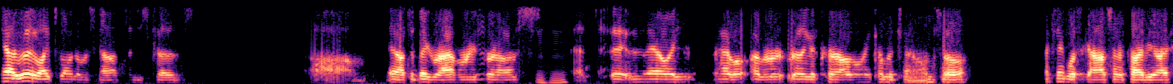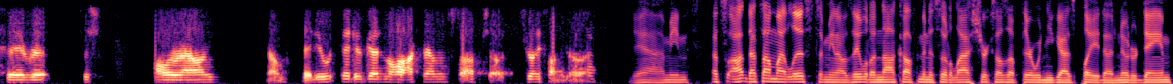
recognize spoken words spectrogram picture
yeah, I really liked going to Wisconsin just because, um, you know, it's a big rivalry for us, Mhm. and they, they always have a, have a really good crowd when we come to town. So I think Wisconsin would probably be my favorite, just all around. You know, they do they do good in the locker room and stuff, so it's really fun to go there. Yeah, I mean that's uh, that's on my list. I mean, I was able to knock off Minnesota last year because I was up there when you guys played uh, Notre Dame,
